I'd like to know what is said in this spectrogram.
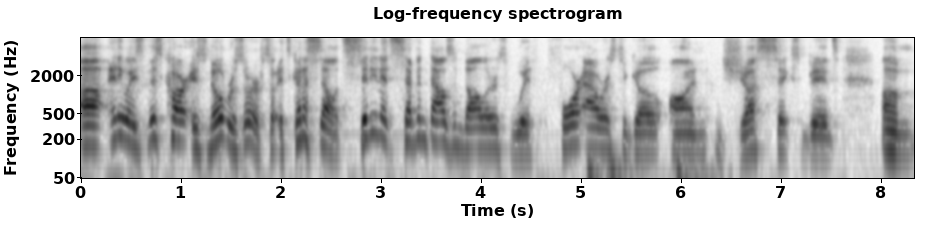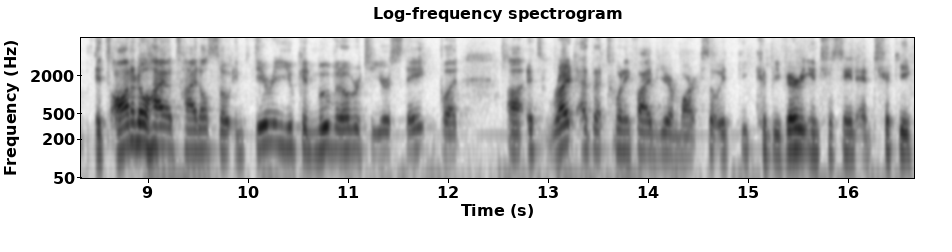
uh, anyways, this car is no reserve, so it's going to sell. It's sitting at seven thousand dollars with four hours to go on just six bids. Um, it's on an Ohio title, so in theory you could move it over to your state, but uh, it's right at that 25 year mark, so it, it could be very interesting and tricky.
